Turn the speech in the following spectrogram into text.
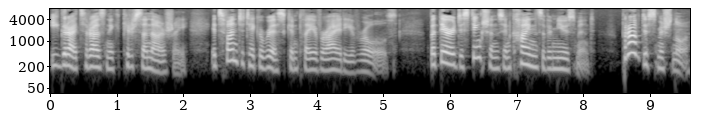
играть разных персонажей. It's fun to take a risk and play a variety of roles. But there are distinctions in kinds of amusement. Правда смешно?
